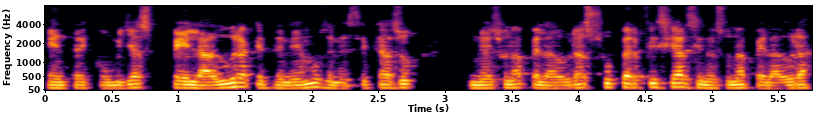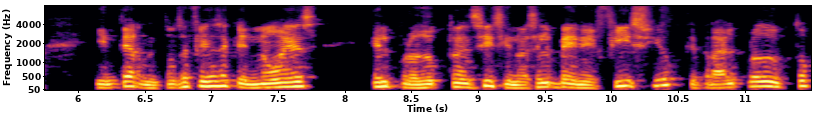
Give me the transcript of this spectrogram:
entre comillas, peladura que tenemos. En este caso no es una peladura superficial, sino es una peladura interna. Entonces fíjense que no es el producto en sí, sino es el beneficio que trae el producto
